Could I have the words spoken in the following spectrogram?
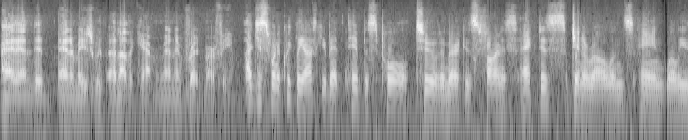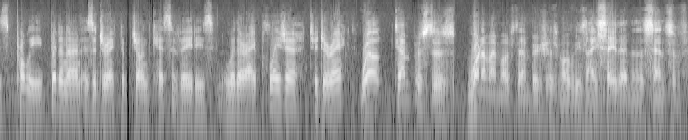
I then did Enemies with another cameraman named Fred Murphy. I just want to quickly ask you about The Tempest, Paul. Two of America's finest actors, Gena Rowlands and, well, he's probably better known as a director, John Cassavetes. Were they a pleasure to direct? Well, Tempest is one of my most ambitious movies, and I say that in the sense of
